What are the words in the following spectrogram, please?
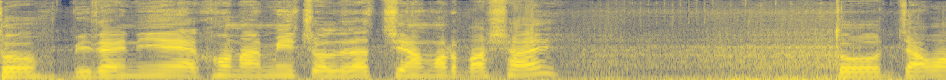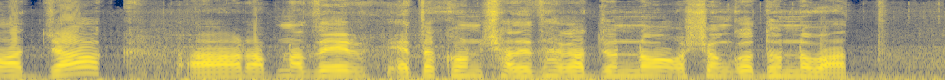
তো বিদায় নিয়ে এখন আমি চলে যাচ্ছি আমার বাসায়। তো যাওয়া যাক, আর আপনাদের এতক্ষণ সাথে থাকার জন্য অসংখ্য ধন্যবাদ।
